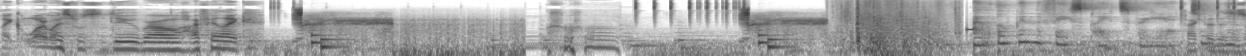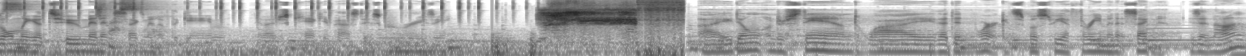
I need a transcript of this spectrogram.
Like, what am I supposed to do, bro? I feel like. I'll open the faceplates for you. The fact that this is only a two minute Trust segment me. of the game and I just can't get past it is crazy. I don't understand why that didn't work. It's supposed to be a three minute segment. Is it not?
